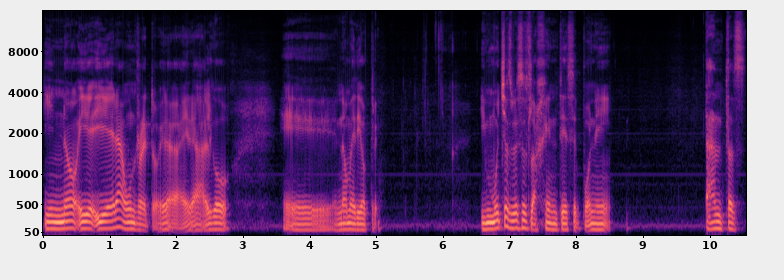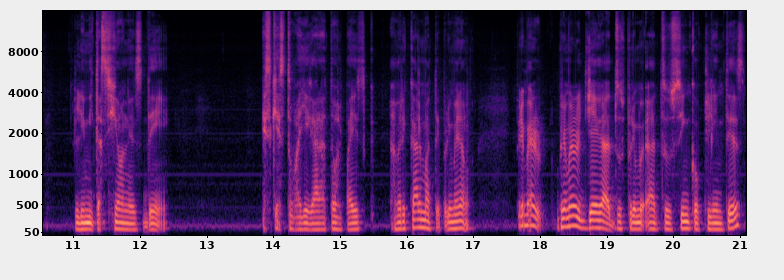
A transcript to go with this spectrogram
Y no, y, era un reto, era, era algo eh, no mediocre. Y muchas veces la gente se pone tantas limitaciones de es que esto va a llegar a todo el país. A ver, cálmate. Primero, primero, primero llega a tus, a tus cinco clientes.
